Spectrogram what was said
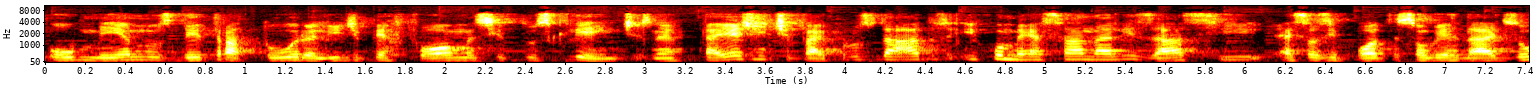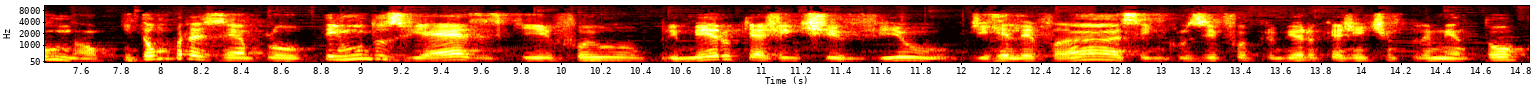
ou menos detrator ali de performance dos clientes, né. Daí a gente vai para os dados dados e começa a analisar se essas hipóteses são verdades ou não. Então, por exemplo, tem um dos vieses que foi o primeiro que a gente viu de relevância, inclusive foi o primeiro que a gente implementou,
